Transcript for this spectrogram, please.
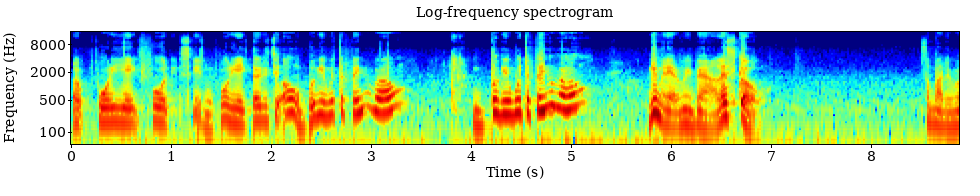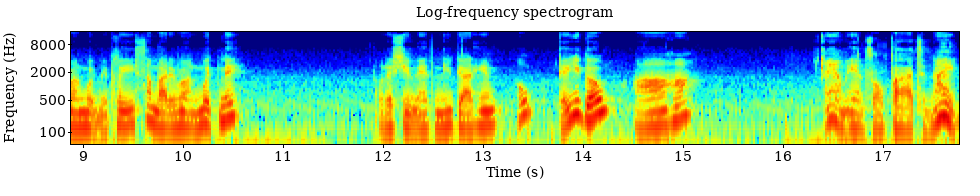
up 48 40 excuse me 48 32 oh boogie with the finger roll boogie with the finger roll give me that rebound let's go somebody run with me please somebody run with me oh that's you Anthony you got him oh there you go uh-huh damn Ant's on fire tonight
